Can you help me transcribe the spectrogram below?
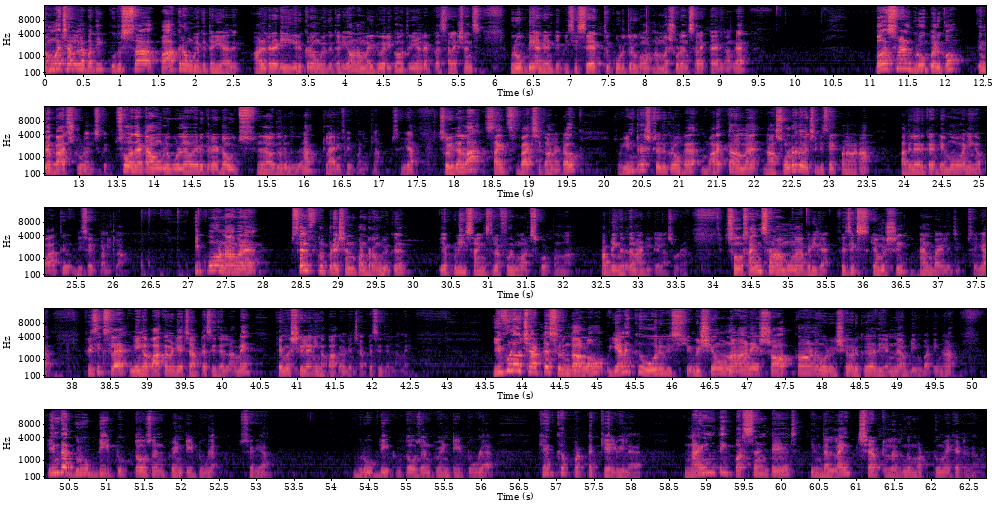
நம்ம சேனலை பற்றி புதுசாக பார்க்குறவங்களுக்கு தெரியாது. ஆல்ரெடி இருக்கிறவங்களுக்கு தெரியும். நம்ம இது வரைக்கும் three hundred plus selections group D and NTPC சேர்த்து கொடுத்துருக்கோம். நம்ம ஸ்டூடெண்ட்ஸ் செலக்ட் ஆயிருக்காங்க. பர்சனல் குரூப் இருக்கும் இந்த பேட்ச் ஸ்டூடெண்ட்ஸ்க்கு ஸோ தட் அவங்களுக்கு உள்ள இருக்கிற டவுட்ஸ் ஏதாவது இருந்ததுன்னா கிளாரிஃபை பண்ணிக்கலாம். சரியா? ஸோ இதெல்லாம் சயின்ஸ் பேட்சுக்கான டவுட் ஸோ இன்ட்ரெஸ்ட் இருக்கிறவங்க மறக்காம நான் சொல்றதை வச்சு டிசைட் பண்ண வேணாம். அதில் இருக்க டெமோவை நீங்கள் பார்த்து டிசைட் பண்ணிக்கலாம். இப்போ நான் வரேன் செல்ஃப் ப்ரிப்பரேஷன் பண்ணுறவங்களுக்கு எப்படி சயின்ஸில் ஃபுல் மார்க் ஸ்கோர் பண்ணலாம் அப்படிங்கிறத நான் டீட்டெயிலாக சொல்கிறேன் ஸோ சயின்ஸை நான் மூணாக பிரிக்கேன் ஃபிசிக்ஸ் கெமிஸ்ட்ரி அண்ட் பயாலஜி சரியா? ஃபிசிக்ஸில் நீங்கள் பார்க்க வேண்டிய சாப்டர்ஸ் இது எல்லாமே கெமிஸ்ட்ரியில் நீங்கள் பார்க்க வேண்டிய சாப்டர்ஸ் இது எல்லாமே இவ்வளோ சாப்டர்ஸ் இருந்தாலும் எனக்கு ஒரு விஷயம் விஷயம் நானே ஷாக்கான ஒரு விஷயம் இருக்குது அது என்ன அப்படின்னு பார்த்தீங்கன்னா இந்த group D two thousand twenty டூவில் சரியா? Group D two thousand twenty டூவில் கேட்கப்பட்ட கேள்வியில் நைன்டி பர்சன்டேஜ் இந்த லைட் சாப்டர்லேருந்து மட்டுமே கேட்டிருக்காங்க.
